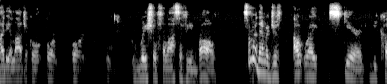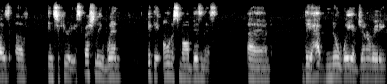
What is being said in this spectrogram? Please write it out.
ideological or or racial philosophy involved. Some of them are just outright scared because of insecurity, especially when if they own a small business and they have no way of generating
